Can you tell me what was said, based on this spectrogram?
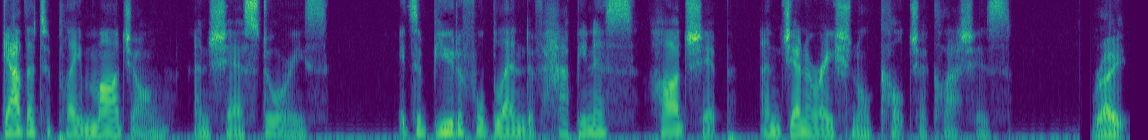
gather to play mahjong and share stories. It's a beautiful blend of happiness, hardship, and generational culture clashes. right,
